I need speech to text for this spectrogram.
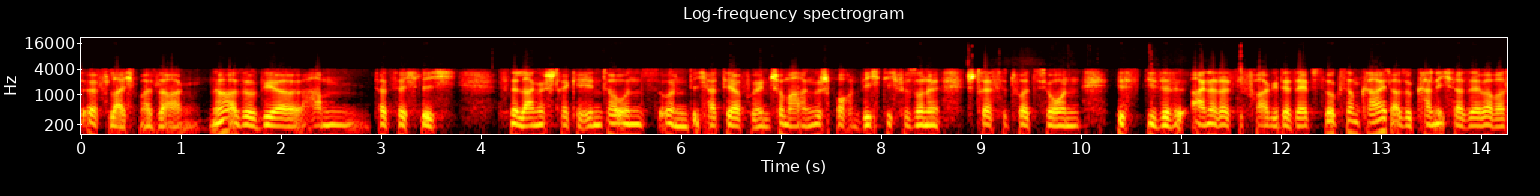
es äh, vielleicht mal sagen. Ne? Also wir haben tatsächlich eine lange Strecke hinter uns und ich hatte ja vorhin schon mal angesprochen, wichtig für so eine Stresssituation ist diese einerseits die Frage der Selbstwirksamkeit, also kann ich da selber was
